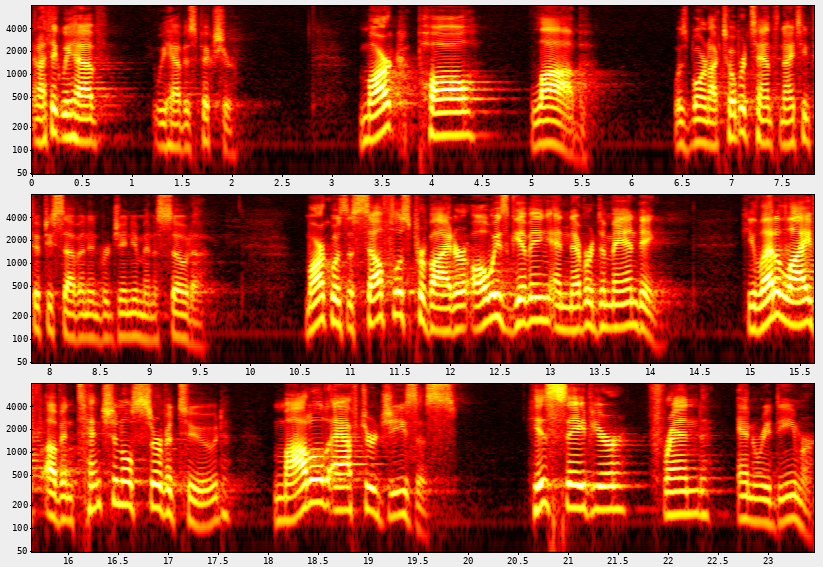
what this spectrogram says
And I think we have, we have his picture. Mark Paul Lobb was born October 10th, 1957, in Virginia, Minnesota. Mark was a selfless provider, always giving and never demanding. He led a life of intentional servitude modeled after Jesus, his Savior, friend, and Redeemer.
